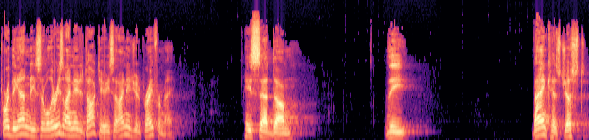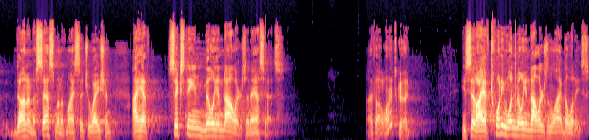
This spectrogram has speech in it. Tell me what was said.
toward the end, he said, Well, the reason I need to talk to you, he said, I need you to pray for me. He said, um, The bank has just done an assessment of my situation. I have $16 million in assets. I thought, Well, that's good. He said, I have $21 million in liabilities.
